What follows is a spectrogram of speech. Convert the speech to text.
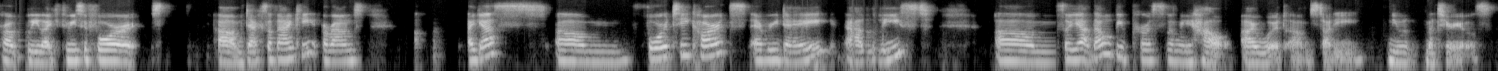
probably like three to four um, decks of Anki around, I guess, um, 40 cards every day at least. Um, so yeah, that would be personally how I would um, study new materials.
